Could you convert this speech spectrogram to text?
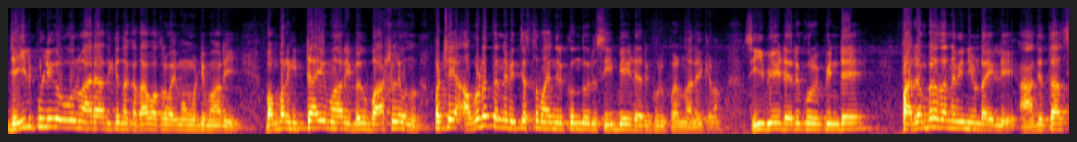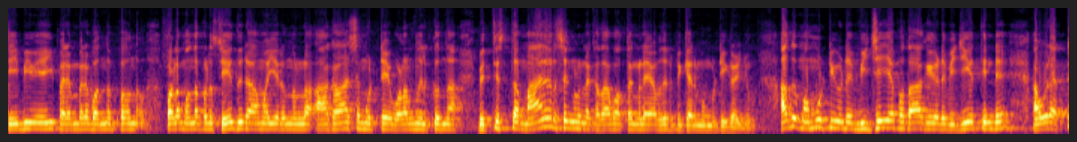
ജയിൽ പുള്ളികൾ പോലും ആരാധിക്കുന്ന കഥാപാത്രമായി മമ്മൂട്ടി മാറി. ബമ്പർ ഹിറ്റായി മാറി ബഹുഭാഷയിൽ വന്നു. പക്ഷേ അവിടെ തന്നെ വ്യത്യസ്തമായി നിൽക്കുന്ന ഒരു സി ബി ഐ ഡയറി കുറിപ്പാണെന്ന് ആലോചിക്കണം. സി ബി ഐ ഡയറി കുറിപ്പിന്റെ പരമ്പര തന്നെ പിന്നെ ഉണ്ടായില്ലേ? ആദ്യത്തെ സി ബി ഐ പരമ്പര വന്നപ്പോൾ പടം വന്നപ്പോൾ സേതുരാമയ്യർ എന്നുള്ള ആകാശമുട്ടെ വളർന്നു നിൽക്കുന്ന വ്യത്യസ്ത മാനർസങ്ങളുള്ള കഥാപാത്രങ്ങളെ അവതരിപ്പിക്കാൻ മമ്മൂട്ടി കഴിഞ്ഞു. അത് മമ്മൂട്ടിയുടെ വിജയ പതാകയുടെ വിജയത്തിന്റെ ഒരറ്റ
